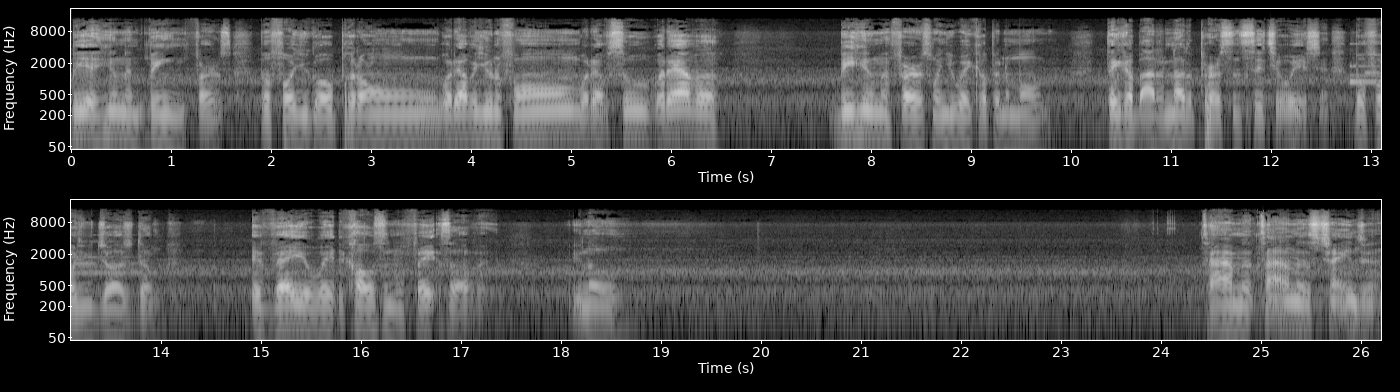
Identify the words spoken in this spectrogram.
Be a human being first before you go put on whatever uniform, whatever suit, whatever. Be human first when you wake up in the morning think about another person's situation before you judge them. Evaluate the cause and effects of it. You know. Time time is changing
